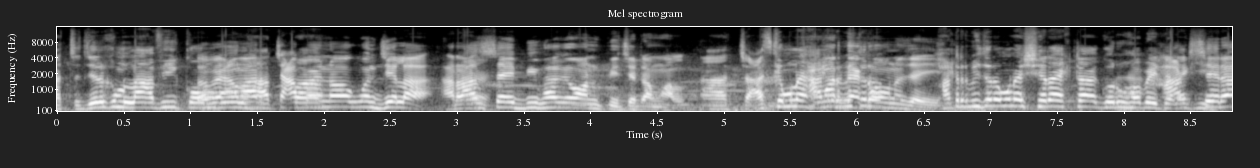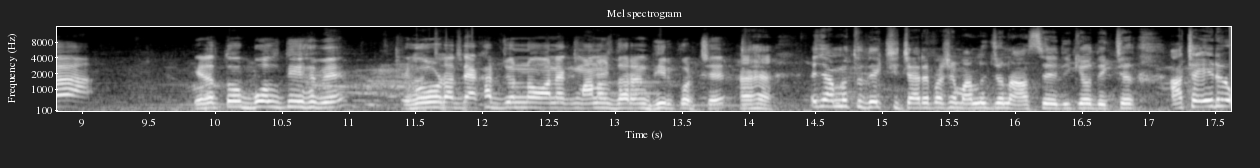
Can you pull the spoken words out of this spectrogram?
আচ্ছা যেরকম লাভি কম্বল হাত জেলা আর রাজশাহী বিভাগে ওয়ান পিচ এটা মাল। আচ্ছা আজকে মনে হয় হাটের ভিতরে অনুযায়ী। হাটের ভিতরে মনে হয় সেরা একটা গরু হবে এটা নাকি? হাটসেরা এটা তো বলতেই হবে। এই গরুটা দেখার জন্য অনেক মানুষ ধরেন ভিড় করছে। হ্যাঁ হ্যাঁ। এই যে আমরা তো দেখছি চারিপাশে মানুষজন আছে এদিকেও দেখছেন। আচ্ছা এটার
